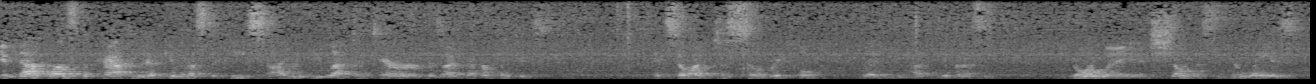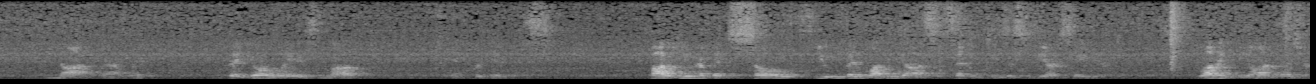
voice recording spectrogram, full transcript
if that was the path you have given us to peace, I would be left in terror because I've never made it. And so I'm just so grateful that you have given us your way and shown us that your way is not that way. That your way is love and forgiveness. Father, you have been so, you've been loving to us and sending Jesus to be our Savior. Loving beyond measure.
